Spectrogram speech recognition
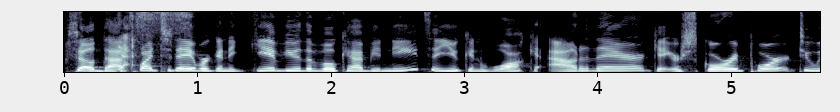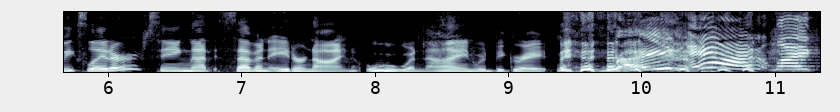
So that's Yes. why today we're going to give you the vocab you need so you can walk out of there, get your score report two weeks later, seeing that seven, eight, or nine. Ooh, a nine would be great. right? and like,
